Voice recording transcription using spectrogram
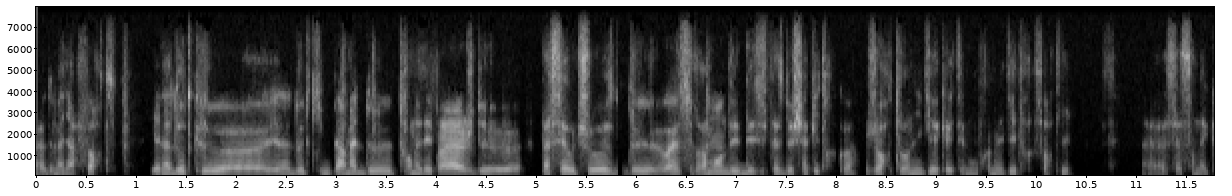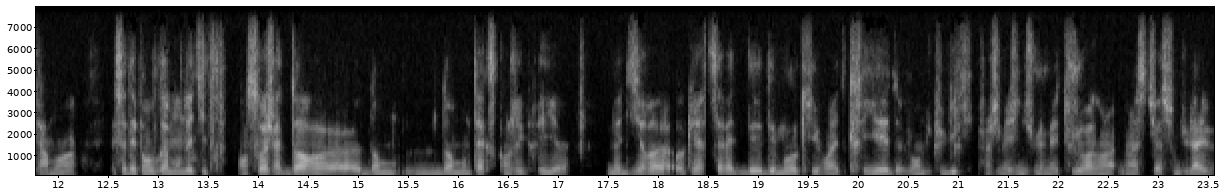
euh, de manière forte. Il y en a d'autres que, euh, il y en a d'autres qui me permettent de tourner des pages, de passer à autre chose. De, ouais, c'est vraiment des, espèces de chapitres, quoi. Genre Tourniquet, qui a été mon premier titre sorti. Euh, ça s'en est clairement un. Mais ça dépend vraiment des titres. En soi, j'adore dans, dans mon texte quand j'écris me dire ok ça va être des, des, mots qui vont être criés devant du public. Enfin j'imagine je me mets toujours dans la, dans la situation du live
